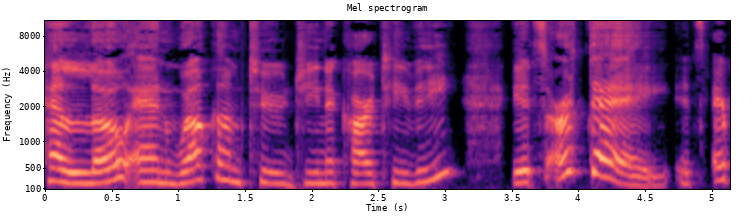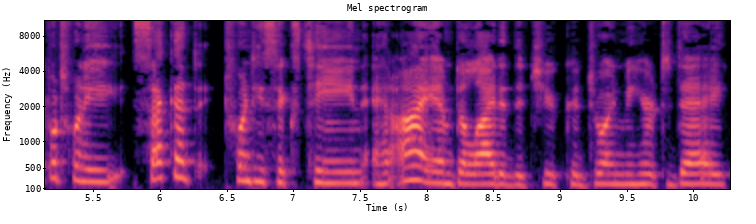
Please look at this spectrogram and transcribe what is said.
Hello and welcome to Gina Carr TV. It's Earth Day. It's April 22nd, 2016, and I am delighted that you could join me here today.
